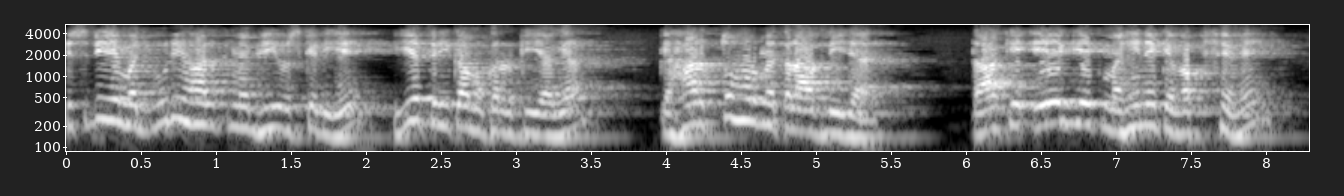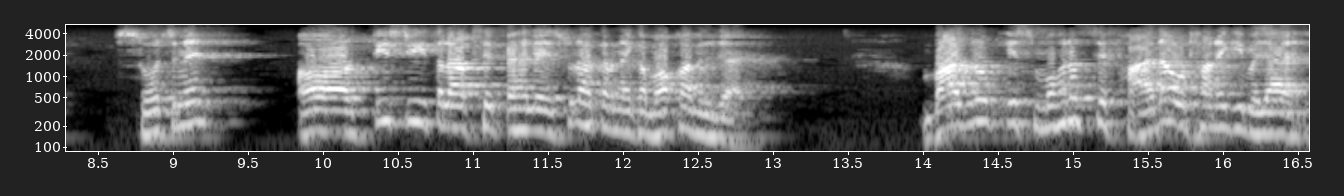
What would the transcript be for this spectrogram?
اس لیے مجبوری حالت میں بھی اس کے لیے یہ طریقہ مقرر کیا گیا کہ ہر توہر میں طلاق دی جائے تاکہ ایک ایک مہینے کے وقفے میں سوچنے اور تیسری طلاق سے پہلے صلح کرنے کا موقع مل جائے۔ بعض لوگ اس مہلت سے فائدہ اٹھانے کی بجائے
